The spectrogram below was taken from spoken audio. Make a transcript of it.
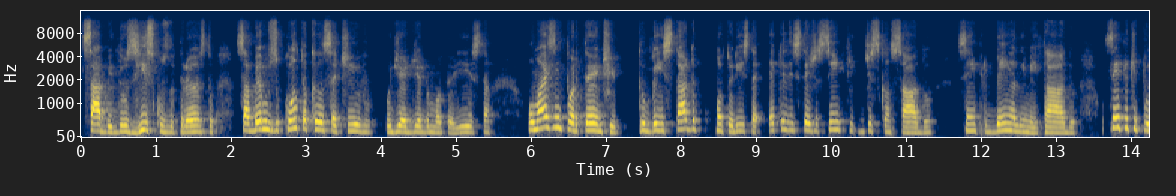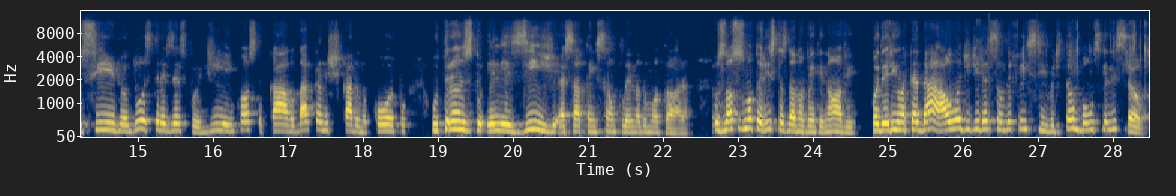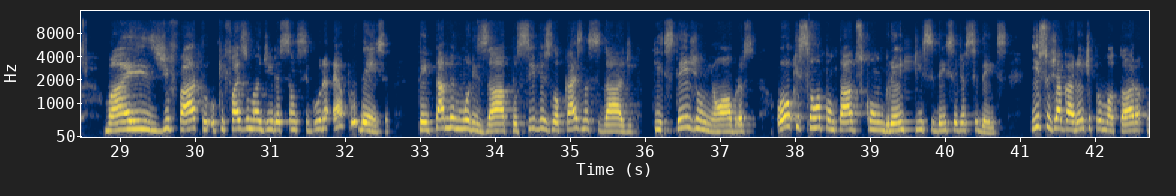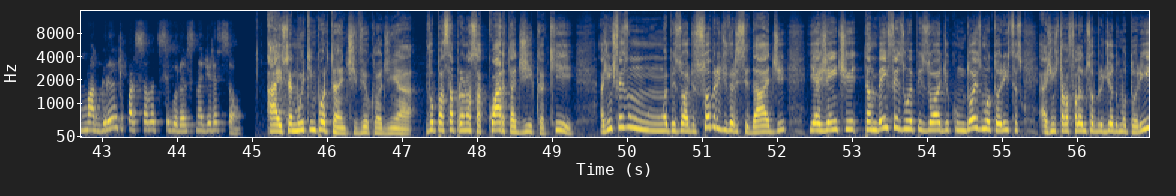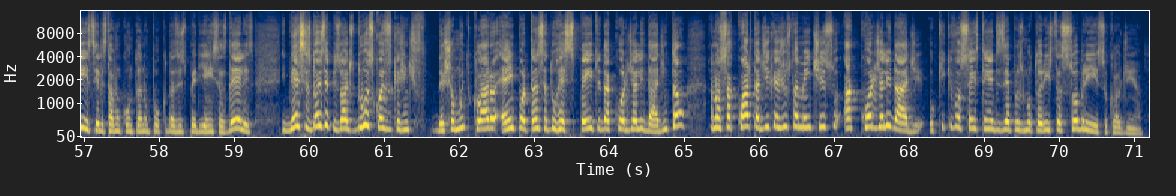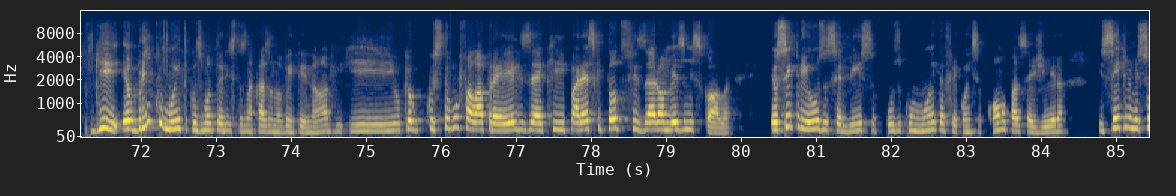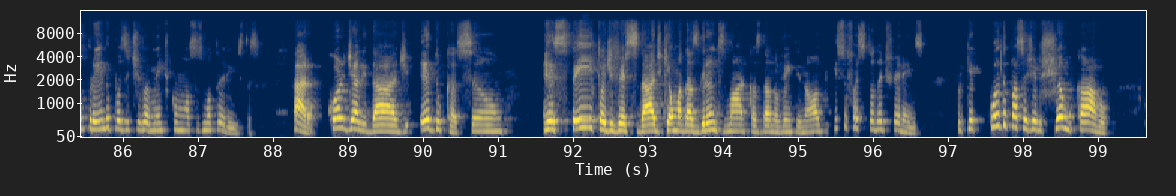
sabe dos riscos do trânsito, sabemos o quanto é cansativo o dia a dia do motorista. O mais importante para o bem-estar do motorista é que ele esteja sempre descansado, sempre bem alimentado, sempre que possível, duas, três vezes por dia, encosta o carro, dá aquela esticada no corpo. O trânsito, ele exige essa atenção plena do motora. Os nossos motoristas da 99 poderiam até dar aula de direção defensiva, de tão bons que eles são. Mas, de fato, o que faz uma direção segura é a prudência. Tentar memorizar possíveis locais na cidade que estejam em obras, ou que são apontados com grande incidência de acidentes. Isso já garante para o motor uma grande parcela de segurança na direção. Ah, isso é muito importante, viu, Claudinha? Vou passar para nossa quarta dica aqui. A gente fez um episódio sobre diversidade e a gente também fez um episódio com dois motoristas. A gente estava falando sobre o dia do motorista e eles estavam contando um pouco das experiências deles. E nesses dois episódios, duas coisas que a gente deixou muito claro é a importância do respeito e da cordialidade. Então, a nossa quarta dica é justamente isso, a cordialidade. O que, que vocês têm a dizer para os motoristas sobre isso, Claudinha? Gui, eu brinco muito com os motoristas na Casa 99 e o que eu costumo falar para eles é que parece que todos fizeram a mesma escola. Eu sempre uso o serviço, uso com muita frequência como passageira e sempre me surpreendo positivamente com nossos motoristas. Cara, cordialidade, educação, respeito à diversidade, que é uma das grandes marcas da 99, isso faz toda a diferença. Porque quando o passageiro chama o carro,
